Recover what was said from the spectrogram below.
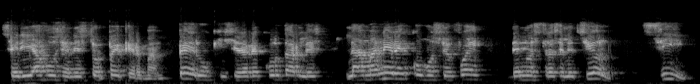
sería José Néstor Peckerman, pero quisiera recordarles la manera en cómo se fue de nuestra selección. Sí,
